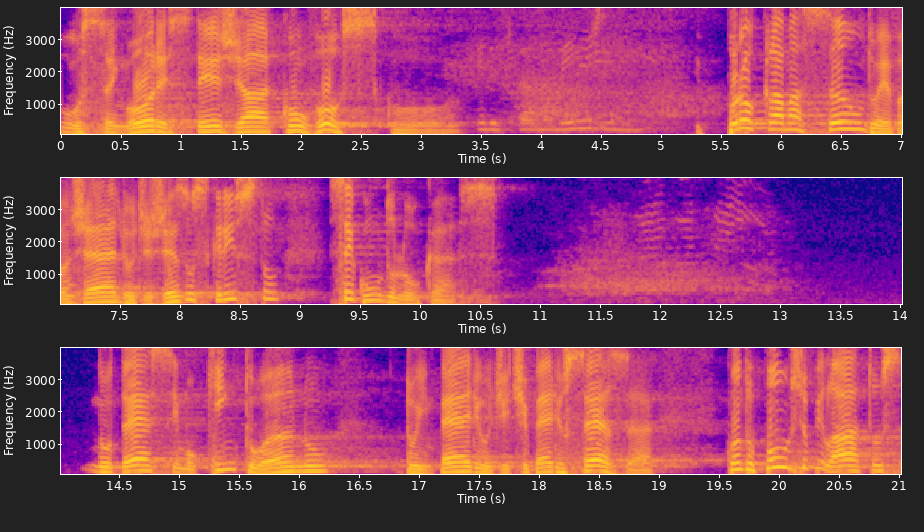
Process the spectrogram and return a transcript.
O Senhor esteja convosco. Ele está no meio de nós. Proclamação do Evangelho de Jesus Cristo, segundo Lucas. No décimo quinto ano do império de Tibério César, quando Pôncio Pilatos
